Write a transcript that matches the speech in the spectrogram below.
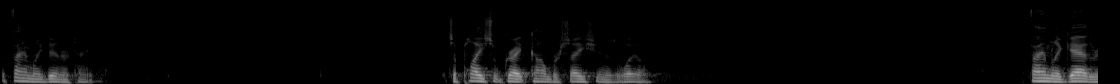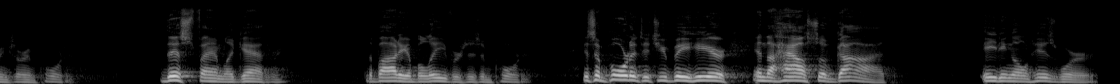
the family dinner table. It's a place of great conversation as well. Family gatherings are important. This family gathering, the body of believers, is important. It's important that you be here in the house of God, eating on His Word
